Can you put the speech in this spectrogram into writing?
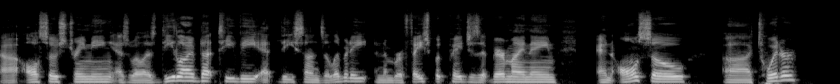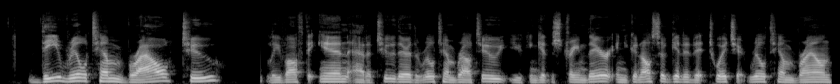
Uh, also streaming as well as dlive.tv at the Sons of Liberty, a number of Facebook pages that bear my name, and also uh, Twitter, the real Tim Brow 2 leave off the N, add a two there, the Real Tim Brown two. You can get the stream there, and you can also get it at Twitch at Real Tim Brown.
